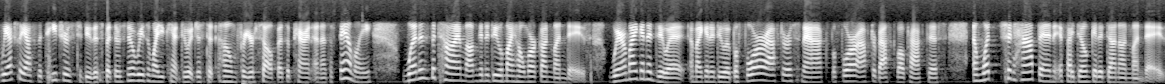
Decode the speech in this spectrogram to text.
we actually ask the teachers to do this, but there's no reason why you can't do it just at home for yourself as a parent and as a family. When is the time I'm going to do my homework on Mondays? Where am I going to do it? Am I going to do it before or after a snack, before or after basketball practice? And what should happen if I don't get it done on Mondays?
